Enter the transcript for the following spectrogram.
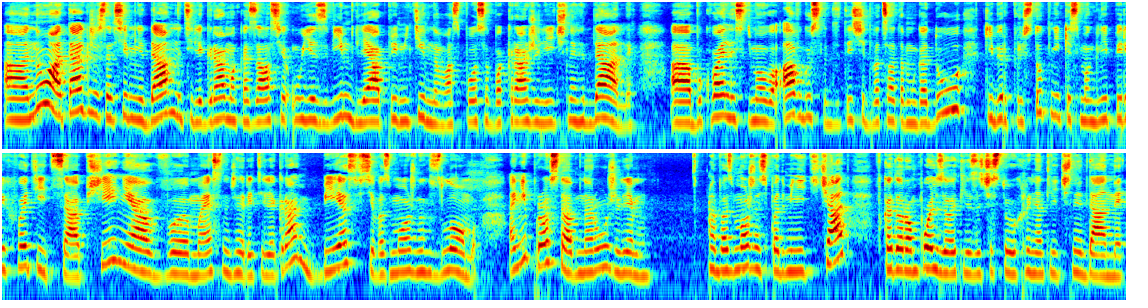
А, ну а также совсем недавно Telegram оказался уязвим для примитивного способа кражи личных данных. А, буквально 7 августа 2020 году киберпреступники смогли перехватить сообщения в мессенджере Telegram без всевозможных взломов. Они просто обнаружили возможность подменить чат, в котором пользователи зачастую хранят личные данные,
